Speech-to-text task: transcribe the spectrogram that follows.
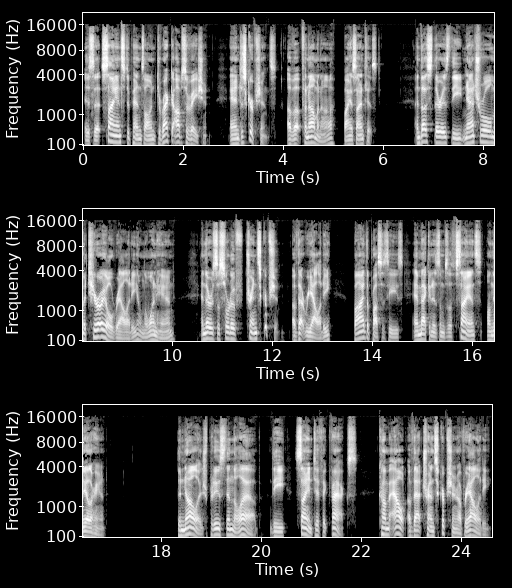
is that science depends on direct observation and descriptions of a phenomena by a scientist. And thus, there is the natural material reality on the one hand, and there is a sort of transcription of that reality by the processes and mechanisms of science on the other hand. The knowledge produced in the lab, the scientific facts, come out of that transcription of reality.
